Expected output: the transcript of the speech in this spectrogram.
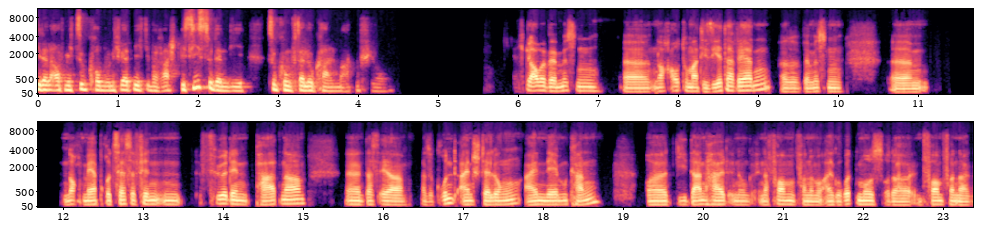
die dann auf mich zukommen und ich werde nicht überrascht. Wie siehst du denn die Zukunft der lokalen Markenführung? Ich glaube, wir müssen äh, noch automatisierter werden. Also wir müssen ähm, noch mehr Prozesse finden für den Partner, äh, dass er also Grundeinstellungen einnehmen kann, äh, die dann halt in, in der Form von einem Algorithmus oder in Form von einer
